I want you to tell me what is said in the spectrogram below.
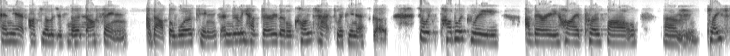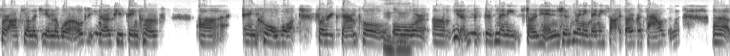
and yet archaeologists know nothing about the workings and really have very little contact with UNESCO. So it's publicly a very high profile um, place for archaeology in the world. You know, if you think of uh, Angkor Wat, for example, mm-hmm. or, um, you know, there's many Stonehenge, there's many, many sites, over a thousand. Uh,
